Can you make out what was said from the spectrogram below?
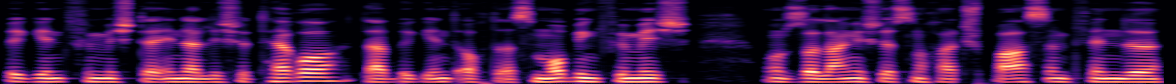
beginnt für mich der innerliche Terror, da beginnt auch das Mobbing für mich und solange ich es noch als Spaß empfinde,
